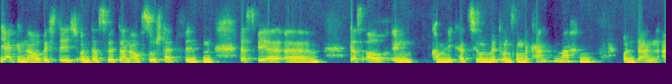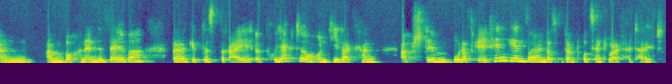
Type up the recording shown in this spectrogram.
Ja, genau, richtig. Und das wird dann auch so stattfinden, dass wir äh, das auch in Kommunikation mit unseren Bekannten machen. Und dann an, am Wochenende selber äh, gibt es drei äh, Projekte und jeder kann abstimmen, wo das Geld hingehen soll. Und das wird dann prozentual verteilt.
